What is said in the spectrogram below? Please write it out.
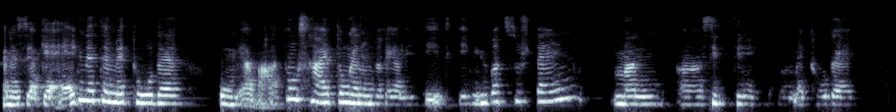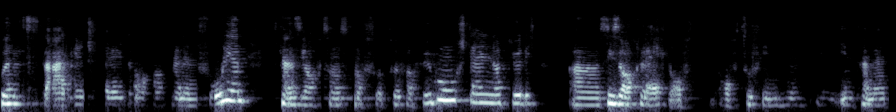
eine sehr geeignete Methode, um Erwartungshaltungen und Realität gegenüberzustellen. Man äh, sieht die Methode kurz dargestellt auch auf meinen Folien. Ich kann sie auch sonst noch so zur Verfügung stellen natürlich. Äh, sie ist auch leicht auf, aufzufinden Internet.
